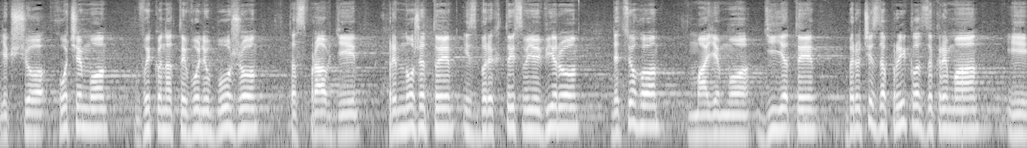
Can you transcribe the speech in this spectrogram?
якщо хочемо виконати волю Божу та справді примножити і зберегти свою віру, для цього маємо діяти, беручи за приклад, зокрема, і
